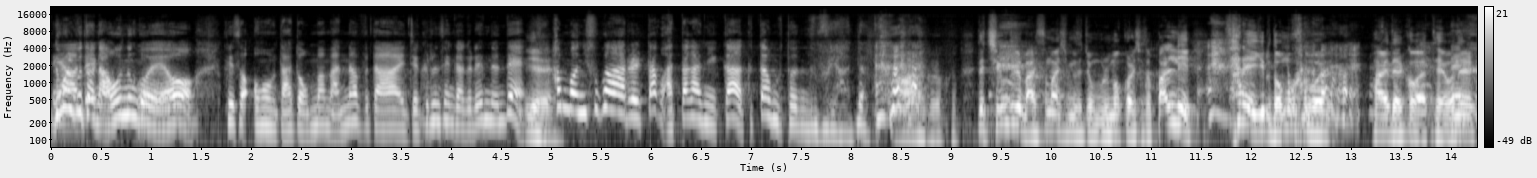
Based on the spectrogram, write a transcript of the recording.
눈물부터 아들 나오는 같고. 거예요. 그래서 어 나도 엄마 맞나 보다 이제 그런 생각을 했는데 예. 한 번 휴가를 딱 왔다 가니까 그다음부터는 눈물이 안 나요. 아, 그렇군요. 근데 지금도 좀 말씀하시면서 좀 울먹거리셔서 빨리 살해 얘기로 넘어가 보- 봐야 될 것 같아요. 네. 오늘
